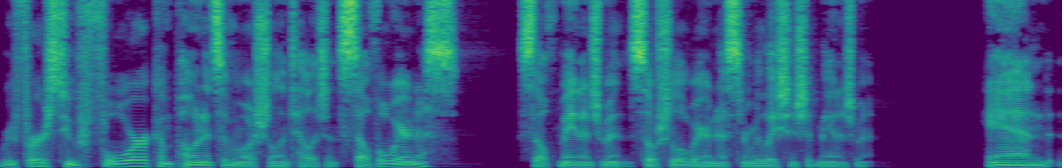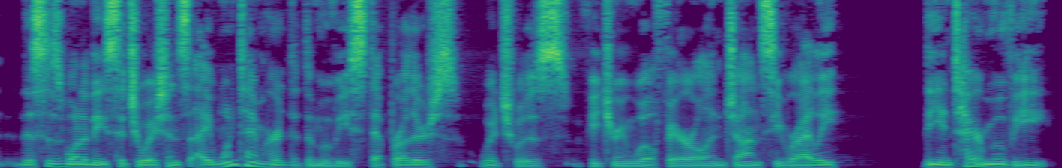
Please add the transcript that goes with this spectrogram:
refers to four components of emotional intelligence self awareness, self management, social awareness, and relationship management. And this is one of these situations. I one time heard that the movie Step Brothers, which was featuring Will Ferrell and John C. Reilly, the entire movie,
